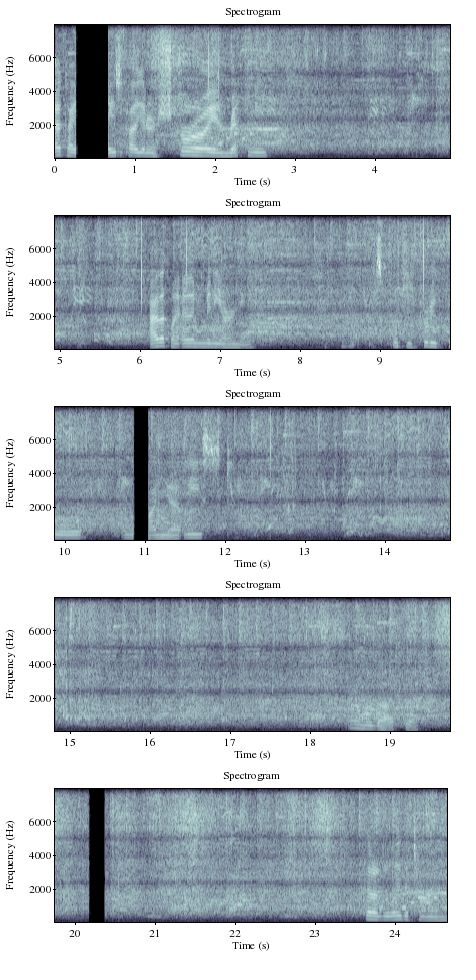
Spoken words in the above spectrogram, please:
Okay, he's probably gonna destroy and wreck me. I have like my own mini army, which is pretty cool, in my at least. Oh my god, fuck. Gotta delay the time.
